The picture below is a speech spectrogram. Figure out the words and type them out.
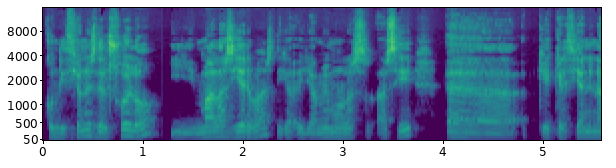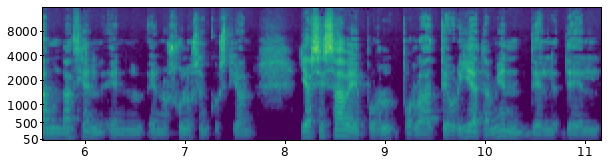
condiciones del suelo y malas hierbas, llamémoslas así, eh, que crecían en abundancia en, los suelos en cuestión. Ya se sabe por, por la teoría también del, del,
